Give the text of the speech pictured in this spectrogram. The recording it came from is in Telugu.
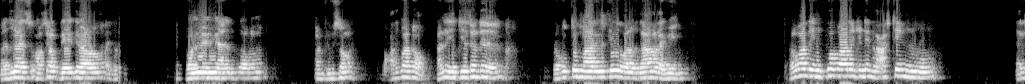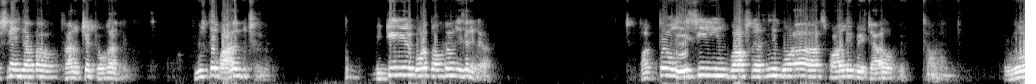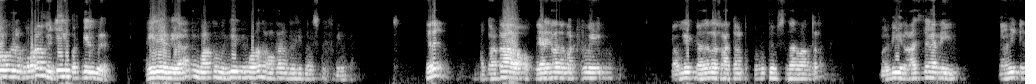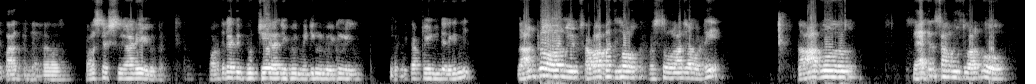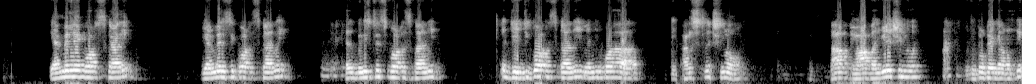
ప్రజల ఐదు సంవత్సరాలు పేరుకి రావడం పనులన్నీ ఆగిపోవడం మనం చూసాం. బాధపడటం కానీ ఏం చేసంటే ప్రభుత్వం మారింది వాళ్ళ విధానాలు అవి. తర్వాత ఇంకో బాధ ఏంటంటే లాస్ట్ టైం నేను ఎలక్షన్ అయిన తర్వాత సార్ వచ్చే చూడాలి. చూస్తే బాధ అనిపించింది. మెటీరియల్ కూడా దొంగతనం చేశారు ఇక్కడ. మొత్తం ఏసీ బాక్స్ అన్ని కూడా స్పాయిల్ అయిపోయాయి చాలా వరకు. రోడ్లు కూడా మెటీరియల్ పట్టుకెళ్ళిపోయారు ఐదేళ్ళు కానీ మొత్తం మెటీరియల్ కూడా దొంగతనం చేసి పరిస్థితి సరే ఒక గంట వేడకాల పట్టుకుపోయి మళ్ళీ ప్రజల సహకారం ప్రభుత్వం వచ్చిన తర్వాత మళ్ళీ రాజధాని కానీ కన్స్ట్రక్షన్ కానీ కొత్తగా పూర్తి చేయాలని చెప్పి మీటింగ్ పెట్టి పికప్ చేయడం జరిగింది. దాంట్లో మీరు సభాపతిగా ప్రస్తుతం ఉన్నాను కాబట్టి నాకు శాఖకు సంబంధించిన వరకు ఎమ్మెల్యే క్వార్టర్స్ కానీ ఎమ్మెల్సీ క్వార్టర్స్ కానీ మినిస్టర్స్ క్వార్టర్స్ కానీ జడ్జి క్వార్టర్స్ కానీ ఇవన్నీ కూడా ఈ కన్స్ట్రక్షన్ మా పనిచేసిన ఉంటుంటాయి కాబట్టి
